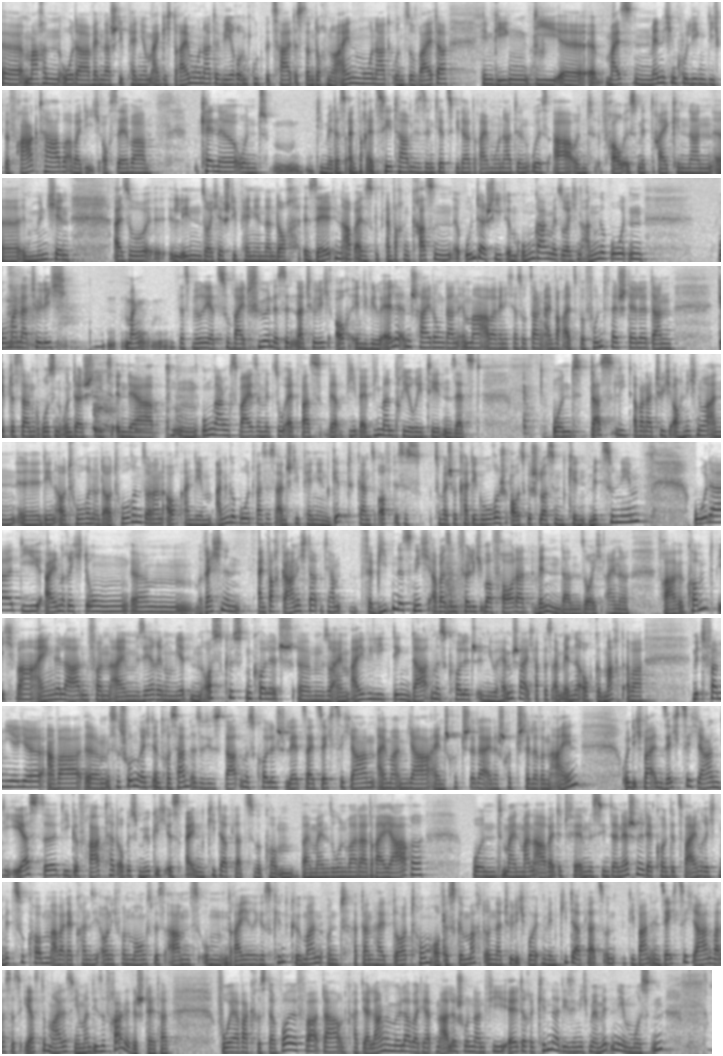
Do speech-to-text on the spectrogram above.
äh, machen oder wenn das Stipendium eigentlich drei Monate wäre und gut bezahlt ist, dann doch nur einen Monat und so weiter. Hingegen die äh, meisten männlichen Kollegen, die ich befragt habe, aber die ich auch selber kenne und mm, die mir das einfach erzählt haben. Sie sind jetzt wieder drei Monate in den USA und Frau ist mit drei Kindern äh, in München. Also äh, lehnen solche Stipendien dann doch selten ab. Also es gibt einfach einen krassen Unterschied im Umgang mit solchen Angeboten, wo man natürlich man, das würde jetzt zu weit führen. Das sind natürlich auch individuelle Entscheidungen dann immer, aber wenn ich das sozusagen einfach als Befund feststelle, dann gibt es da einen großen Unterschied in der hm, Umgangsweise mit so etwas, wie, wie man Prioritäten setzt. Und das liegt aber natürlich auch nicht nur an äh, den Autorinnen und Autoren, sondern auch an dem Angebot, was es an Stipendien gibt. Ganz oft ist es zum Beispiel kategorisch ausgeschlossen, ein Kind mitzunehmen. Oder die Einrichtungen ähm, rechnen einfach gar nicht, die haben, verbieten es nicht, aber sind völlig überfordert, wenn dann solch eine Frage kommt. Ich war eingeladen von einem sehr renommierten Ostküsten-College, ähm, so einem Ivy League-Ding, Dartmouth College in New Hampshire. Ich habe das am Ende auch gemacht, aber mit Familie, aber ähm, es ist schon recht interessant. Also dieses Dartmouth College lädt seit 60 Jahren einmal im Jahr einen Schriftsteller, eine Schriftstellerin ein. Und ich war in 60 Jahren die Erste, die gefragt hat, ob es möglich ist, einen Kita-Platz zu bekommen. Weil mein Sohn war da drei Jahre und mein Mann arbeitet für Amnesty International. Der konnte zwar einrichten, mitzukommen, aber der kann sich auch nicht von morgens bis abends um ein dreijähriges Kind kümmern und hat dann halt dort Homeoffice gemacht. Und natürlich wollten wir einen Kita-Platz. Und die waren in 60 Jahren, war das das erste Mal, dass jemand diese Frage gestellt hat. Vorher war Christa Wolf war da und Katja Langemüller, aber die hatten alle schon dann viel ältere Kinder, die sie nicht mehr mitnehmen mussten.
